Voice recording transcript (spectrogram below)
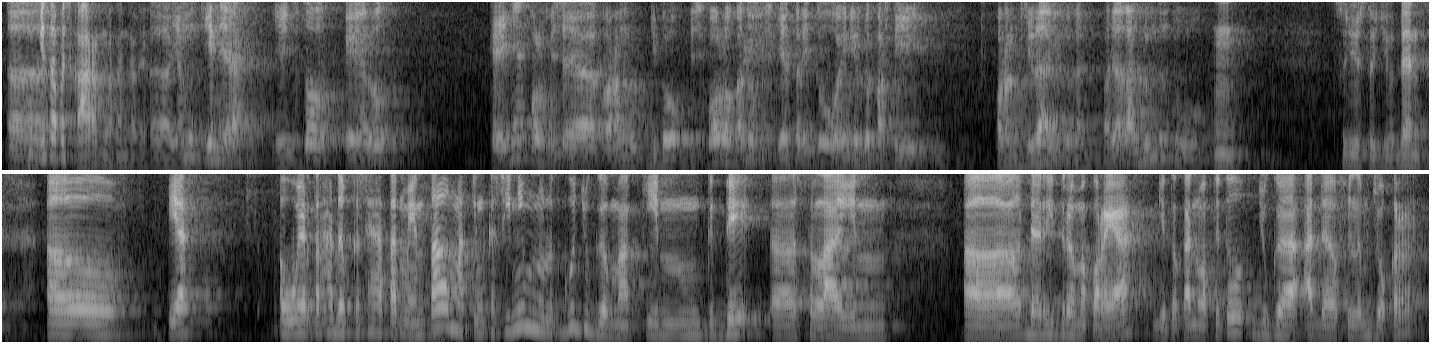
eh, Mungkin sampai sekarang bahkan kali ya. eh, yang mungkin ya ya itu tuh kayak lu kayaknya kalau misalnya orang dibawa ke psikolog atau psikiater itu wah ini udah pasti orang gila gitu kan. Padahal kan belum tentu. Hmm. Setuju, setuju. Dan eh ya aware terhadap kesehatan mental makin ke sini menurut gue juga makin gede eh, selain eh, dari drama Korea gitu kan. Waktu itu juga ada film Joker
